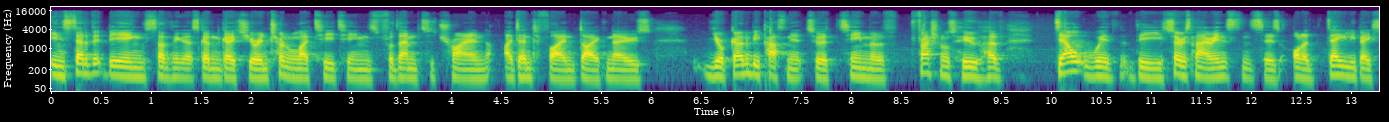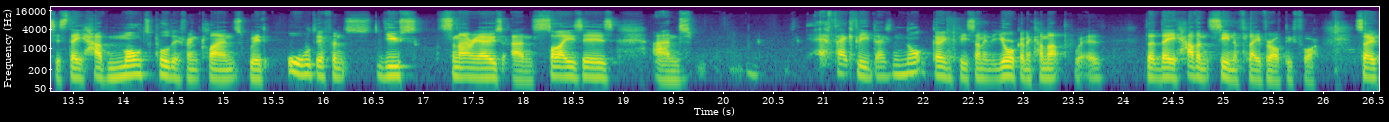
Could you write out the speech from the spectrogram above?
Instead of it being something that's going to go to your internal IT teams for them to try and identify and diagnose, you're going to be passing it to a team of professionals who have dealt with the ServiceNow instances on a daily basis. They have multiple different clients with all different use scenarios and sizes and effectively there's not going to be something that you're going to come up with that they haven't seen a flavor of before. So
